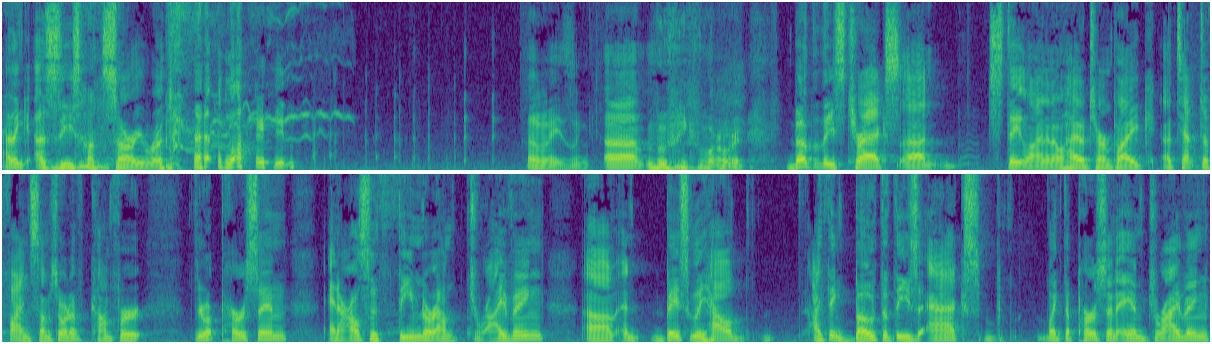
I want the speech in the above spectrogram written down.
I think Aziz Ansari wrote that line. Amazing. Uh, moving forward, both of these tracks, uh, State Line and Ohio Turnpike, attempt to find some sort of comfort through a person, and are also themed around driving, um, and basically how I think both of these acts, like the person and driving,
